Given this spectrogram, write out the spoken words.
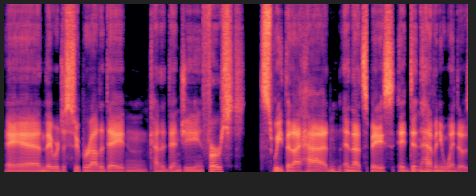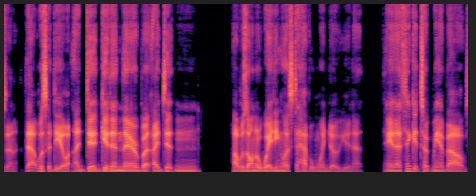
and they were just super out of date and kind of dingy. First suite that I had in that space, it didn't have any windows in it. That was the deal. I did get in there, but I didn't I was on a waiting list to have a window unit. And I think it took me about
